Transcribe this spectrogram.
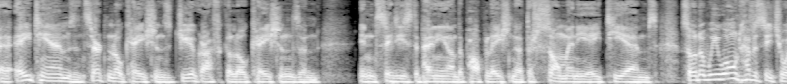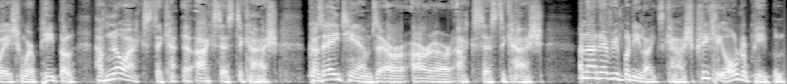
uh, ATMs in certain locations, geographical locations, and in cities, depending on the population, that there's so many ATMs, so that we won't have a situation where people have no access to, access to cash, because ATMs are, are our access to cash. And not everybody likes cash, particularly older people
